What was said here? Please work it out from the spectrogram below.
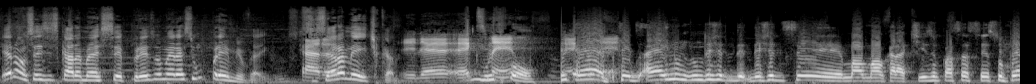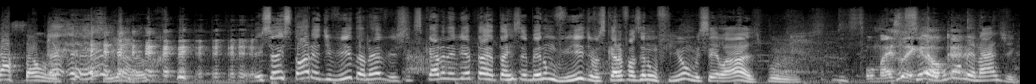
Eu não sei se esse cara merece ser preso ou merece um prêmio, velho. Sinceramente, cara. Ele é Muito X-Men. bom. É, porque aí não, não deixa, de- deixa de ser mal, mal caratismo, passa a ser superação, né? Isso é história de vida, né, bicho? Esse cara devia estar recebendo um vídeo, os caras fazendo um filme, sei lá, tipo. O mais Não sei, legal, alguma cara. homenagem.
